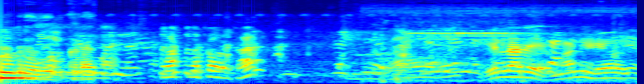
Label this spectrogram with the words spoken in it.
ನೋಡ್ರಿ ಅದು ಕರೆಕ್ಟ್ ಇಲ್ಲ ರೀ ಮನೆ ಹೇಳಿ.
